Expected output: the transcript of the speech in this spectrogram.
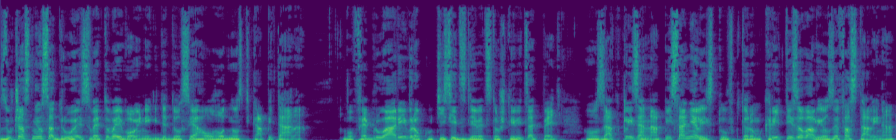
Zúčastnil sa druhej svetovej vojny, kde dosiahol hodnosť kapitána. Vo februári v roku 1945 ho zatkli za napísanie listu, v ktorom kritizoval Jozefa Stalina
